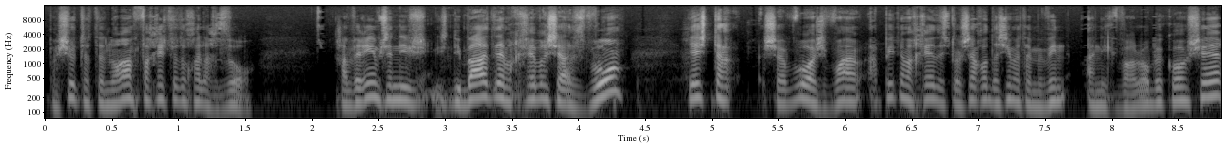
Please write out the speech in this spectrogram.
פשוט, אתה נורא מפחד שאתה תוכל לחזור. חברים שאני דיברתי עם חבר'ה שעזבו, יש את השבוע, שבועיים, פתאום אחרי איזה שלושה חודשים אתה מבין, אני כבר לא בכושר,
